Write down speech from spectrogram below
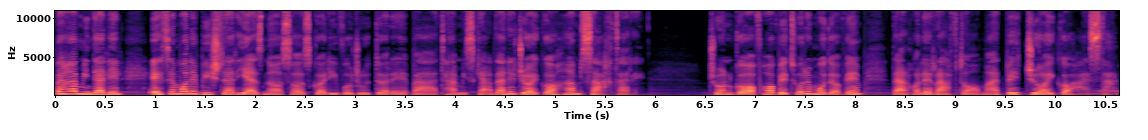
به همین دلیل احتمال بیشتری از ناسازگاری وجود داره و تمیز کردن جایگاه هم سختره. چون گاوها به طور مداوم در حال رفت آمد به جایگاه هستند.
